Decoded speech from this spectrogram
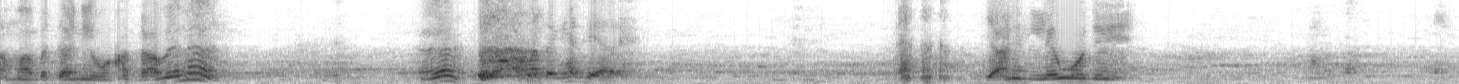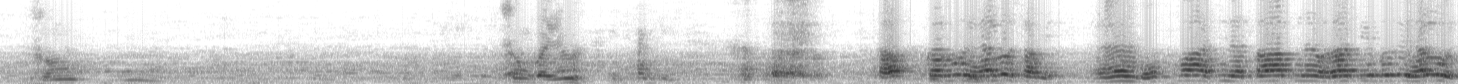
આમાં બધાની વખત આવે ને? જાણીને લેવો જોઈએ શું? શું કહ્યું? તપ કરવું હેલું સ્વામી. ઉપવાસ ને તપ ને વ્રત એ બધું હેલું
